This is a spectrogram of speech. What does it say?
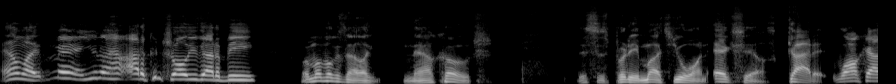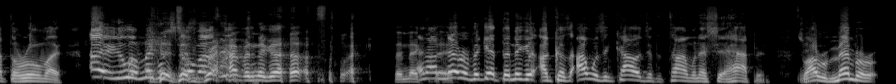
And I'm like, "Man, you know how out of control you got to be." Well, motherfuckers not like, "Now, Coach." This is pretty much you on eggshells. Got it. Walk out the room like, hey, you little nigga, what's just on?" nigga up like the next And I'll day. never forget the nigga because I was in college at the time when that shit happened. So I remember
